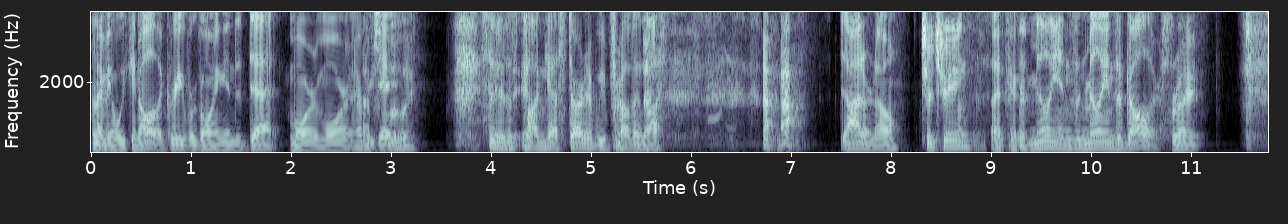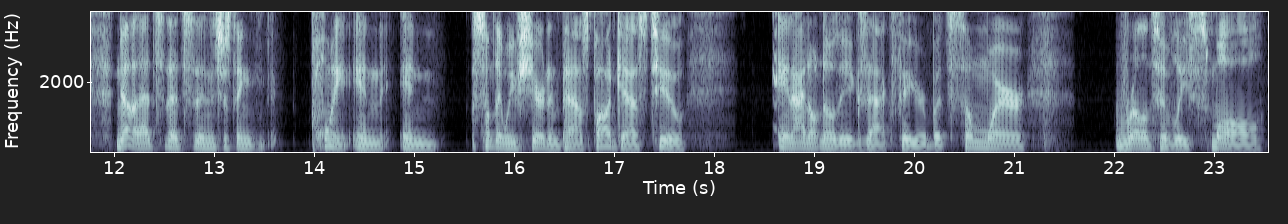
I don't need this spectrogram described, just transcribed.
I mean, we can all agree we're going into debt more and more every day. absolutely Since And- this and- podcast started, we probably lost, I don't know, cha-ching millions and millions of dollars. Right. No, that's that's an interesting point in in something we've shared in past podcasts too. And I don't know the exact figure, but somewhere relatively small,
